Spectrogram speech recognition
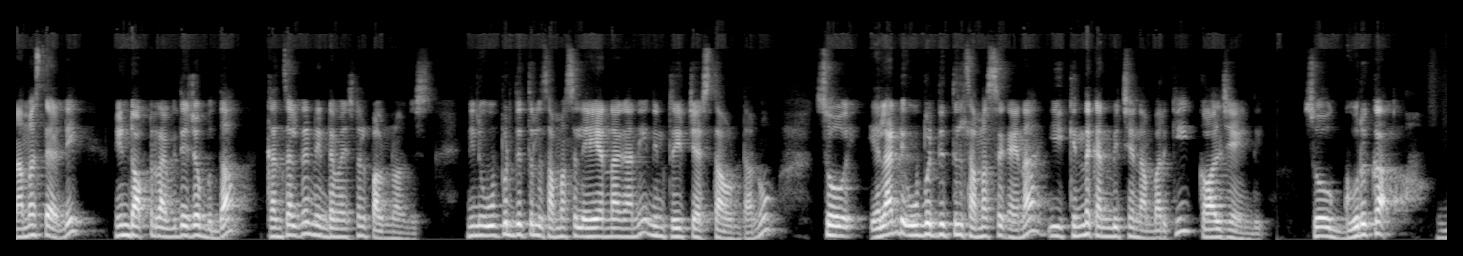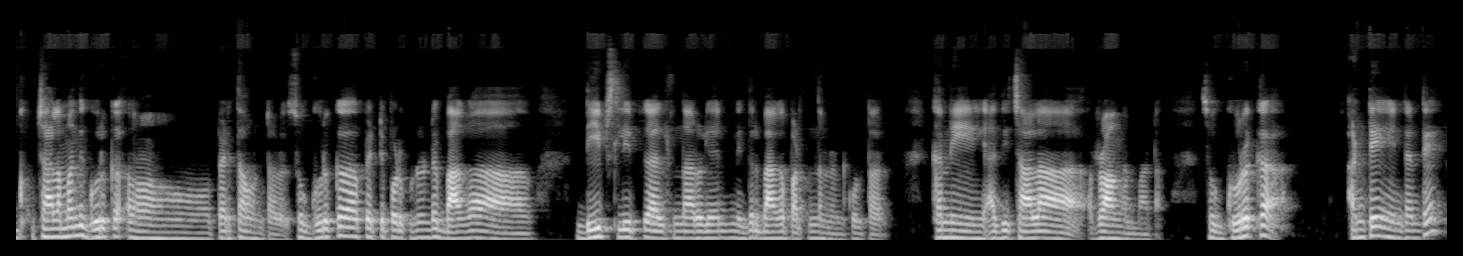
నమస్తే అండి. నేను doctor Raviteja Buddha consultant interventional pulmonologist. నేను ఊపిరితిత్తుల సమస్యలు ఏమన్నా కానీ నేను ట్రీట్ చేస్తూ ఉంటాను. సో ఎలాంటి ఊపిరితిత్తుల సమస్యకైనా ఈ కింద కనిపించే నంబర్కి కాల్ చేయండి. సో గురక చాలామంది గురక పెడతా ఉంటారు. సో గురక పెట్టి పడుకుంటుంటే బాగా డీప్ స్లీప్గా వెళ్తున్నారు లేదంటే నిద్ర బాగా పడుతుందని అనుకుంటారు. కానీ అది చాలా రాంగ్ అన్నమాట. సో గురక అంటే ఏంటంటే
